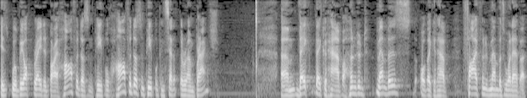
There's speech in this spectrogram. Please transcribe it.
is, will be operated by half a dozen people. Half a dozen people can set up their own branch. Um, they, they could have 100 members, or they could have 500 members, whatever.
